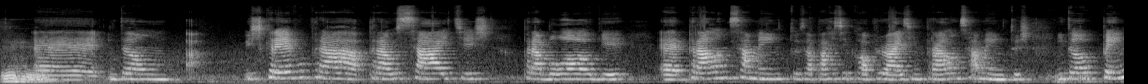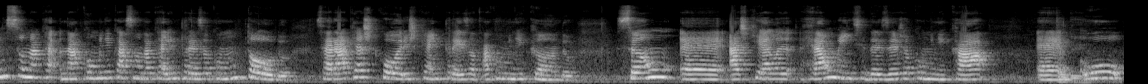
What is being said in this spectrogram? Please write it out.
Uhum. É, então, escrevo para os sites, para blog, é, para lançamentos, a parte de copywriting para lançamentos. Então eu penso na, na comunicação daquela empresa como um todo. Será que as cores que a empresa está comunicando são é, as que ela realmente deseja comunicar? É, o,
